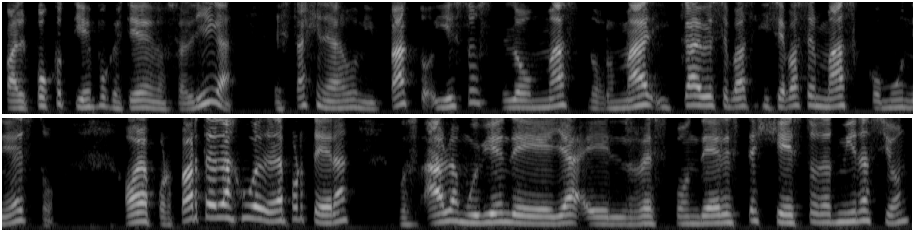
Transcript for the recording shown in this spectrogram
para el poco tiempo que tiene nuestra liga. Está generando un impacto y esto es lo más normal y cada vez se va, y se va a hacer más común esto. Ahora, por parte de la jugadora, de la portera, pues habla muy bien de ella el responder este gesto de admiración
